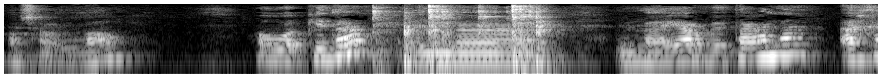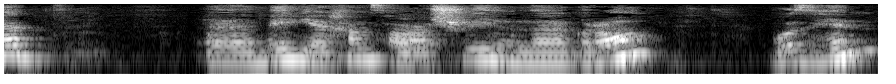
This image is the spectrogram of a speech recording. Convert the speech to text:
ما شاء الله. هو كده ال- المعيار بتاعنا أخد آه، 125 جرام جوز هند.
